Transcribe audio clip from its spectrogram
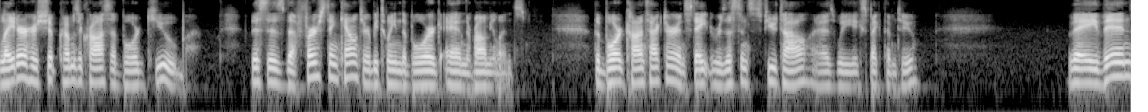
Later, her ship comes across a Borg cube. This is the first encounter between the Borg and the Romulans. The Borg contact her and state resistance is futile, as we expect them to. They then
